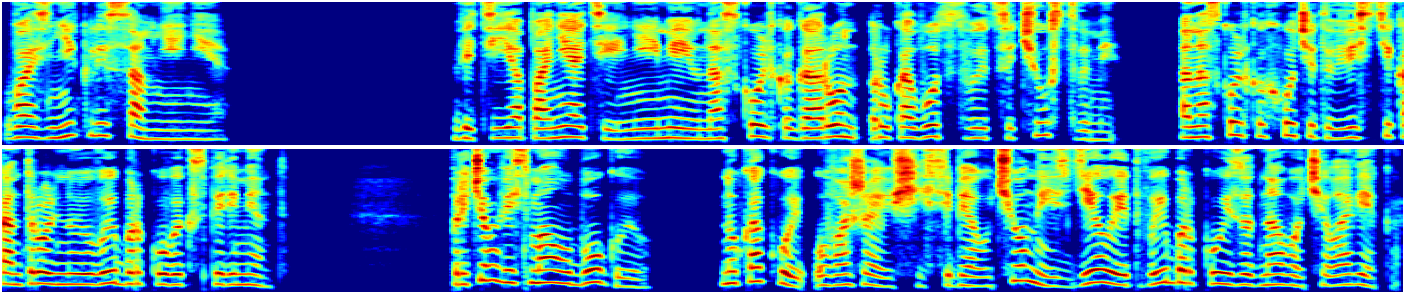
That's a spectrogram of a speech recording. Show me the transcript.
возникли сомнения. Ведь я понятия не имею, насколько Гарон руководствуется чувствами, а насколько хочет ввести контрольную выборку в эксперимент. Причем весьма убогую, но какой уважающий себя ученый сделает выборку из одного человека?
